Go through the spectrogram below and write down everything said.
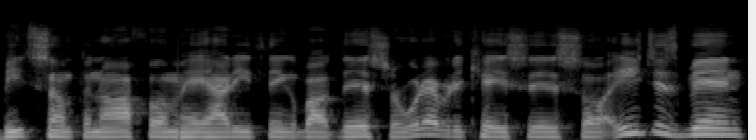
beat something off of him. Hey, how do you think about this, or whatever the case is. So he's just been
